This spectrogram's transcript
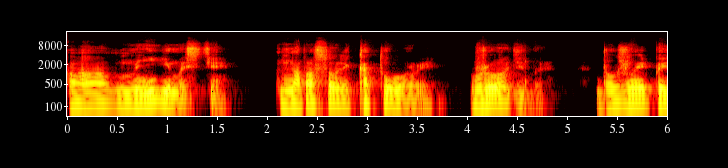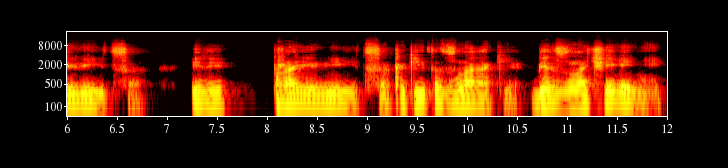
о мнимости, на просторе которой вроде бы должны появиться или проявиться какие-то знаки без значений,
